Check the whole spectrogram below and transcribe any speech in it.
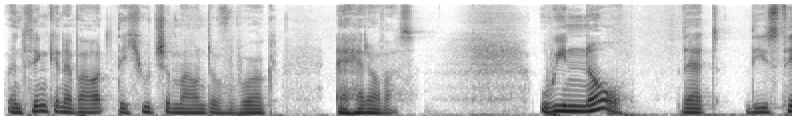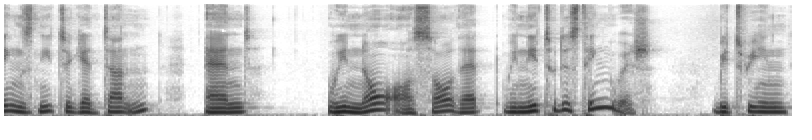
when thinking about the huge amount of work ahead of us. We know that these things need to get done, and we know also that we need to distinguish between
